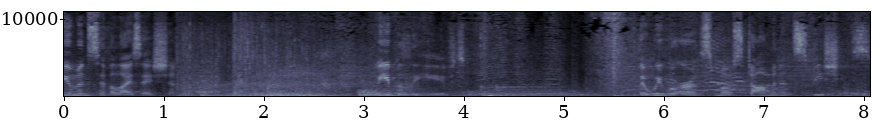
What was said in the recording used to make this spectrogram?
human civilization, we believed that we were Earth's most dominant species.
